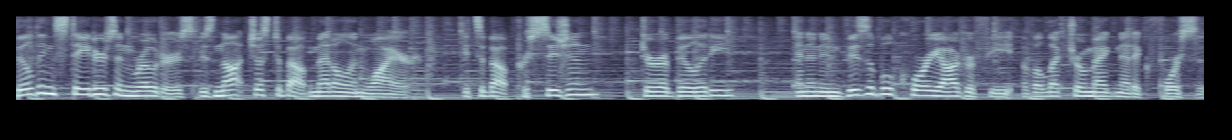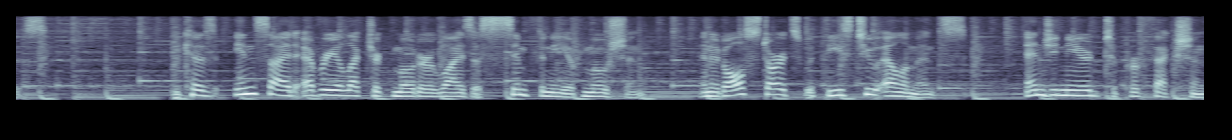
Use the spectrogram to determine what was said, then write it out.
Building stators and rotors is not just about metal and wire, it's about precision, durability, and an invisible choreography of electromagnetic forces. Because inside every electric motor lies a symphony of motion, and it all starts with these two elements, engineered to perfection.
